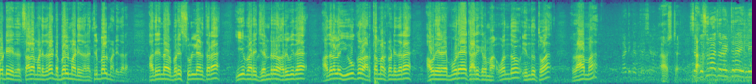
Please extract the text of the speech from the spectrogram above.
ಕೋಟಿ ಸಾಲ ಮಾಡಿದ್ದಾರೆ, ಡಬಲ್ ಮಾಡಿದ್ದಾರೆ, ತ್ರಿಬಲ್ ಮಾಡಿದ್ದಾರೆ. ಅದರಿಂದ ಅವ್ರು ಬರೀ ಸುಳ್ಳು ಹೇಳ್ತಾರೆ. ಈ ಬಾರಿ ಜನರು ಅರಿವಿದೆ. ಅದರಲ್ಲೂ ಯುವಕರು ಅರ್ಥ ಮಾಡ್ಕೊಂಡಿದ್ದಾರೆ. ಅವರ ಮೂರೇ ಕಾರ್ಯಕ್ರಮ, ಒಂದು ಹಿಂದುತ್ವ, ರಾಮ ಅಷ್ಟೇ. ಬಸವರಾಜ್ ಅವರು ಹೇಳ್ತಾರೆ ಇಲ್ಲಿ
